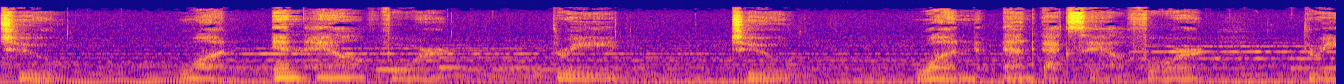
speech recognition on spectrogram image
two, one. Inhale, four, three, two, one, and exhale, four, three,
